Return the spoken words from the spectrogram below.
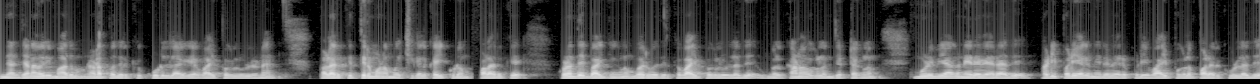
இந்த ஜனவரி மாதமும் நடப்பதற்கு கூடுதலாக வாய்ப்புகள் உள்ளன. பலருக்கு திருமண முயற்சிகள் கைகூடும். பலருக்கு குழந்தை பாக்கியங்களும் வருவதற்கு வாய்ப்புகள் உள்ளது. உங்கள் கனவுகளும் திட்டங்களும் முழுமையாக நிறைவேறாது. படிப்படியாக நிறைவேறக்கூடிய வாய்ப்புகளும் பலருக்கு உள்ளது.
